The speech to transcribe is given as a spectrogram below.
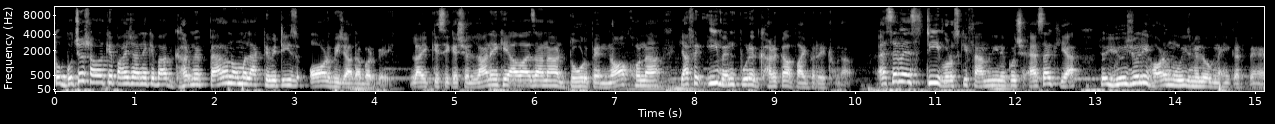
तो बुचर शावर के पाए जाने के बाद घर में पैरानॉर्मल एक्टिविटीज़ और भी ज़्यादा बढ़ गई। लाइक किसी के चिल्लाने की आवाज़ आना डोर पे नॉक होना या फिर इवन पूरे घर का वाइब्रेट होना। ऐसे में स्टीव और उसकी फैमिली ने कुछ ऐसा किया जो यूजुअली हॉरर मूवीज़ में लोग नहीं करते हैं।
